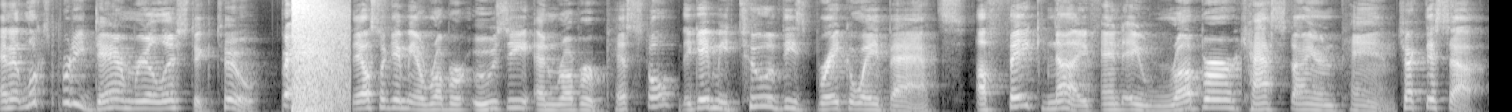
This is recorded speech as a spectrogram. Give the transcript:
And it looks pretty damn realistic too. Bam! They also gave me a rubber Uzi and rubber pistol. They gave me two of these breakaway bats, a fake knife, and a rubber cast iron pan. Check this out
